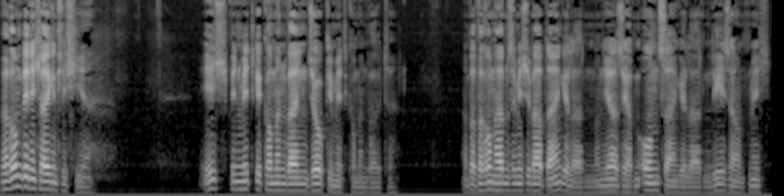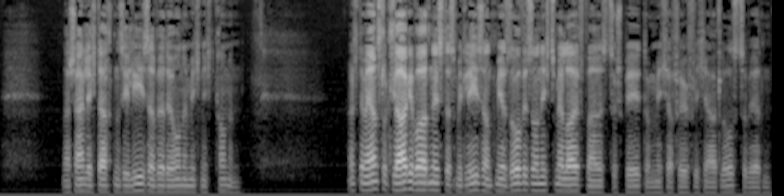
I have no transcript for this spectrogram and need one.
Warum bin ich eigentlich hier? Ich bin mitgekommen, weil ein Joki mitkommen wollte. Aber warum haben Sie mich überhaupt eingeladen? Nun ja, Sie haben uns eingeladen, Lisa und mich. Wahrscheinlich dachten Sie, Lisa würde ohne mich nicht kommen. Als dem Ernstl klar geworden ist, dass mit Lisa und mir sowieso nichts mehr läuft, war es zu spät, um mich auf höfliche Art loszuwerden.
